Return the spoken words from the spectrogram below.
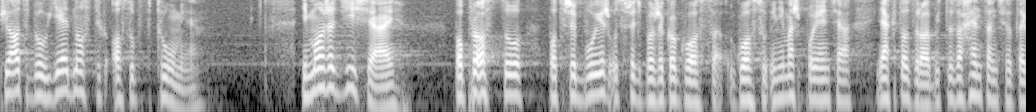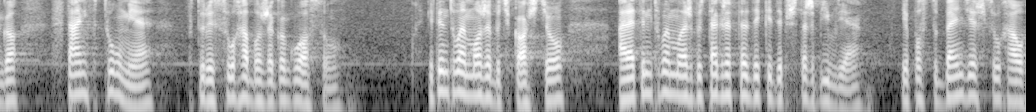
Piotr był jedną z tych osób w tłumie. I może dzisiaj po prostu potrzebujesz usłyszeć Bożego głosu, głosu i nie masz pojęcia, jak to zrobić, to zachęcam cię do tego, stań w tłumie, który słucha Bożego głosu. I tym tłumem może być Kościół, ale tym tłumem możesz być także wtedy, kiedy przeczytasz Biblię. I po prostu będziesz słuchał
